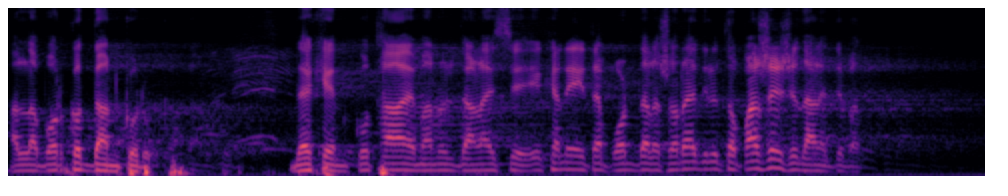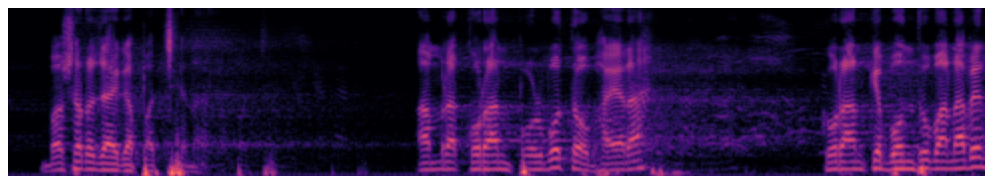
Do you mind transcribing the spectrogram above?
আল্লাহ বরকত দান করুক। দেখেন কোথায় মানুষ দাঁড়াইছে, এখানে এটা পর্দারা সরাই দিলে তো পাশে এসে দাঁড়াইতে পারে বসারও জায়গা পাচ্ছে না। আমরা কোরআন পড়ব তো ভাইয়েরা? কোরআনকে বন্ধু বানাবেন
